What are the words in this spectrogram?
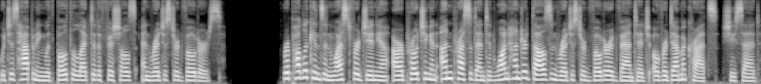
which is happening with both elected officials and registered voters. Republicans in West Virginia are approaching an unprecedented 100,000 registered voter advantage over Democrats, she said.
